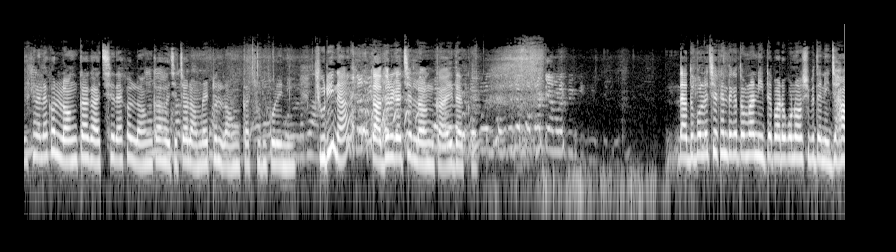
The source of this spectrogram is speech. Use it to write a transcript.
এইখানে দেখো লঙ্কা গাছে দেখো লঙ্কা হয়েছে। চলো আমরা একটু লঙ্কা চুরি করে নিই। চুরি না দাদুর গাছের লঙ্কা এই দেখো। দাদু বলেছে এখান থেকে তোমরা নিতে পারো কোনো অসুবিধা নেই। যা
